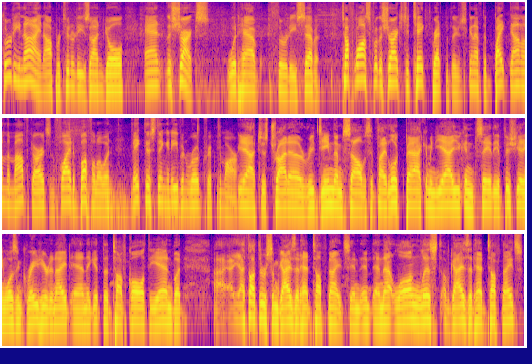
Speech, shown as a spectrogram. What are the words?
39 opportunities on goal, and the Sharks would have 37. Tough loss for the Sharks to take, Brett, but they're just going to have to bite down on the mouth guards and fly to Buffalo and make this thing an even road trip tomorrow. Yeah, just try to redeem themselves. If I look back, I mean, yeah, you can say the officiating wasn't great here tonight, and they get the tough call at the end, but I, I, thought there were some guys that had tough nights, and, and, and that long list of guys that had tough nights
